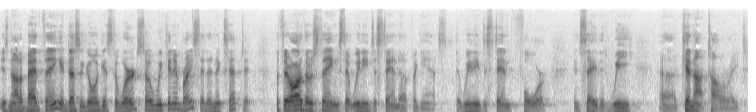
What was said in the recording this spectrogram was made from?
is not a bad thing. It doesn't go against the Word, so we can embrace it and accept it. But there are those things that we need to stand up against, that we need to stand for, and say that we uh, cannot tolerate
